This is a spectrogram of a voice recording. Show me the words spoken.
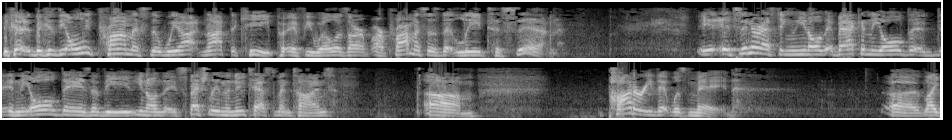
Because, because the only promise that we ought not to keep, if you will, is our, our promises that lead to sin. It's interesting, you know, back in the old, in the old days of the, you know, especially in the New Testament times, um, pottery that was made, uh, like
